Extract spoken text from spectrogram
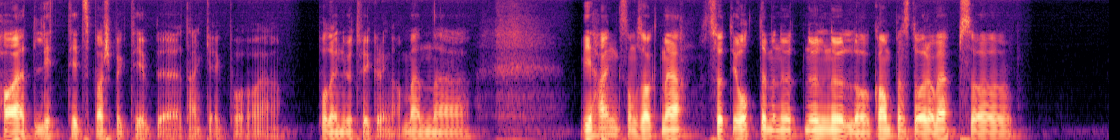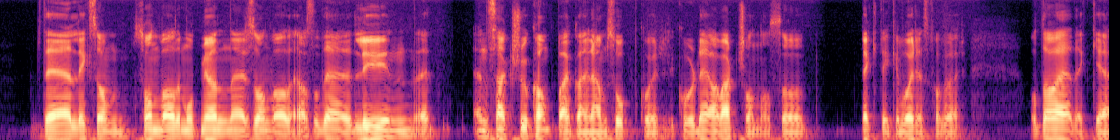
ha et litt tidsperspektiv, eh, tenker jeg, på, eh, på den utviklinga. Men eh, vi henger som sagt med. 78 minutter 0-0, og kampen står og vipper, så det er liksom Sånn var det mot Mjølner, sånn var det Altså, det er Lyn En seks-sju kamper jeg kan remse opp hvor, hvor det har vært sånn, og så bikker det ikke vår favør. Og da er det ikke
